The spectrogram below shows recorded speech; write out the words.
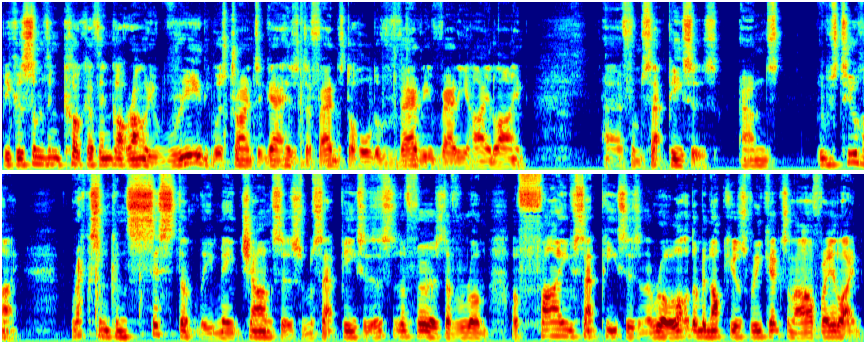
because something Cook, I think, got wrong. He really was trying to get his defence to hold a very, very high line uh, from set pieces, and it was too high. Wrexham consistently made chances from set pieces. This is the first ever run of five set pieces in a row. A lot of them innocuous free kicks on the halfway line,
